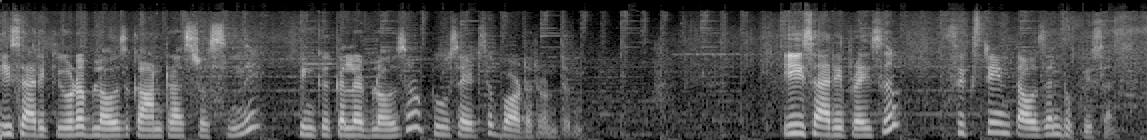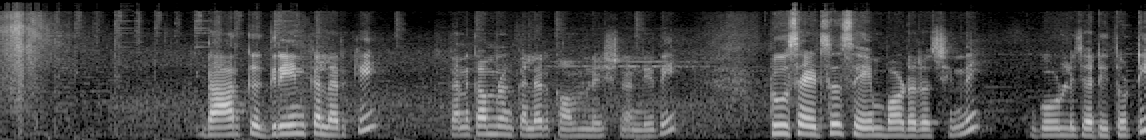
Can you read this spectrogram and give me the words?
ఈ శారీకి కూడా బ్లౌజ్ కాంట్రాస్ట్ వస్తుంది. Pink colour blouse two sides border ఉంటుంది. ఈ sari price sixteen thousand rupees అండి. డార్క్ గ్రీన్ కలర్కి కనకాంబరం కలర్ కాంబినేషన్ అండి ఇది. టూ సైడ్స్ సేమ్ బార్డర్ వచ్చింది గోల్డ్ జరీతోటి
